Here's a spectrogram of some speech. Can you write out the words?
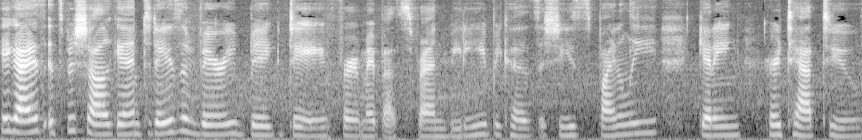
Hey guys, it's Michelle again. Today is a very big day for my best friend Viti because she's finally getting her tattoo.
